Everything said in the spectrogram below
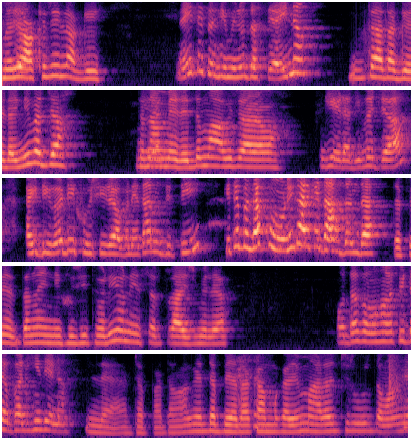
ਮੇਰੀ ਅੱਛਾ। ਅੱਖ ਹੀ ਲੱਗ ਗਈ। ਨਹੀਂ ਤੇ ਤੁਸੀਂ ਮੈਨੂੰ ਦੱਸਿਆ ਹੀ ਨਾ। ਤੁਹਾਡਾ ਗੇੜਾ ਹੀ ਨਹੀਂ ਵੱਜਾ ਤੇ ਨਾ ਮੇਰਾ- ਮੇਰੇ ਦਿਮਾਗ 'ਚ ਆਇਆ ਵਾ। ਗੇੜਾ ਦੀ ਵਜ੍ਹਾ ਐਡੀ ਵੱਡੀ ਖੁਸ਼ੀ ਰੱਬ ਨੇ ਤੁਹਾਨੂੰ ਦਿੱਤੀ। ਕਿਤੇ ਬੰਦਾ ਫੋਨ ਹੀ ਕਰਕੇ ਦੱਸ ਦਿੰਦਾ। ਤੇ ਫਿਰ ਤੁਹਾਨੂੰ ਇੰਨੀ ਖੁਸ਼ੀ ਥੋੜੀ ਹੋਣੀ ਸਰਪ੍ਰਾਈਜ਼ ਮਿਲਿਆ। ਉਹਦਾ ਕਹੋ ਹਾਂ ਵੀ ਡੱਬਾ ਨਹੀਂ ਦੇਣਾ। ਲੈ ਡੱਬਾ ਦਵਾਂਗੇ ਡੱਬਿਆਂ ਦਾ ਕੰਮ ਕਰੇ ਮਹਾਰਾਜ ਜ਼ਰੂਰ ਦਵਾਂਗੇ।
